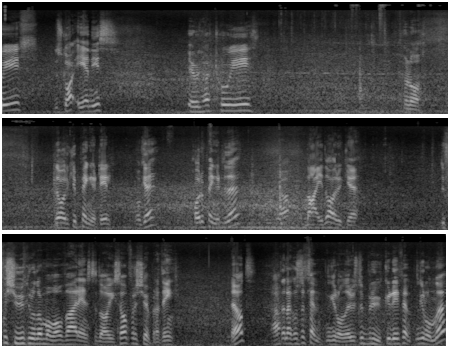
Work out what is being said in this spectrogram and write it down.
is. Du skal ha én is. Jeg vil ha to is. Hør nå. Det har du ikke penger til. ok? Har du penger til det? Ja. Nei, det har du ikke. Du får 20 kroner av mamma hver eneste dag ikke sant, for å kjøpe deg ting. Ja? Ja. Den her koster 15 kroner. Hvis du bruker de 15 kronene,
